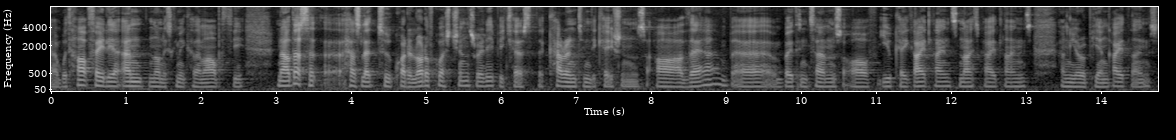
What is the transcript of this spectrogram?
uh, with heart failure and non-ischemic cardiomyopathy. Now that uh, has led to quite a lot of questions really because the current indications are there uh, both in terms of UK guidelines, NICE guidelines and European guidelines.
